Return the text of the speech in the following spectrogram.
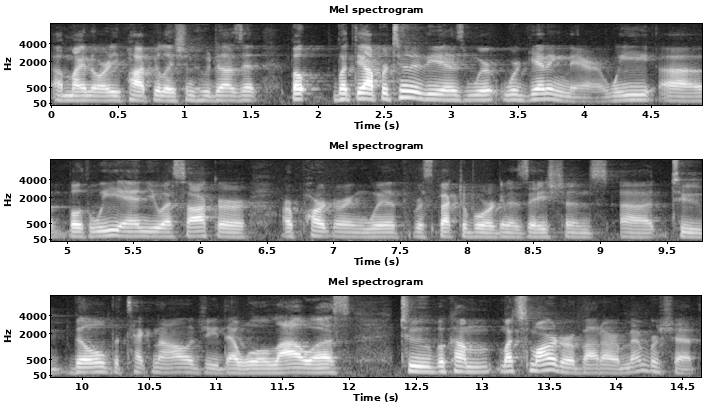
a minority population, who doesn't. But, but the opportunity is we're, we're getting there. We, uh, both we and US Soccer are partnering with respective organizations uh, to build the technology that will allow us to become much smarter about our membership.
